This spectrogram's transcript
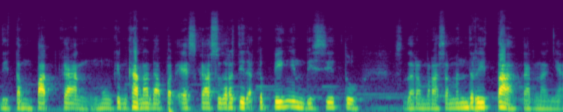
ditempatkan, mungkin karena dapat SK, saudara tidak kepingin di situ. Saudara merasa menderita karenanya.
